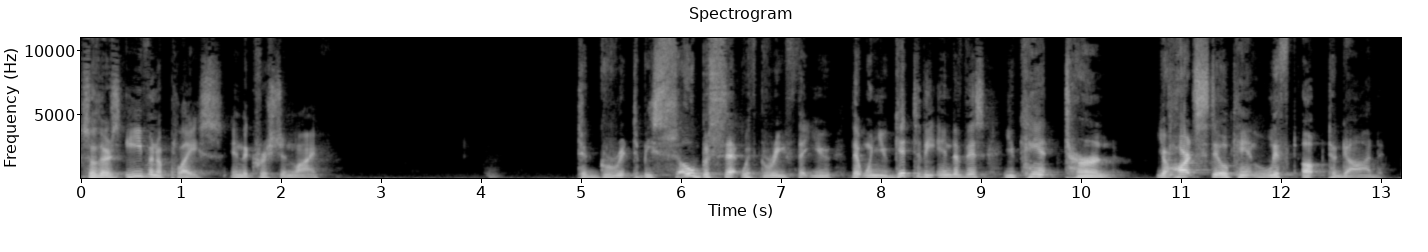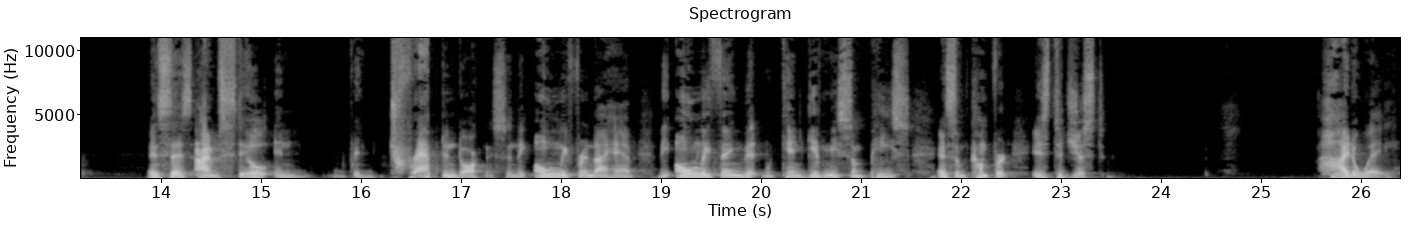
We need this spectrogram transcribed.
So there's even a place in the Christian life to, gr- to be so beset with grief that, you, that when you get to the end of this, you can't turn. Your heart still can't lift up to God and says, I'm still in, in, trapped in darkness. And the only friend I have, the only thing that can give me some peace and some comfort is to just hide away.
